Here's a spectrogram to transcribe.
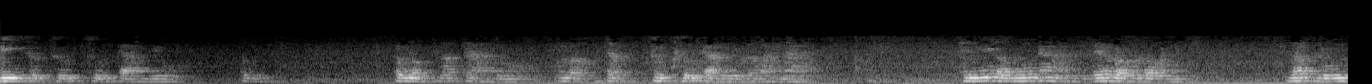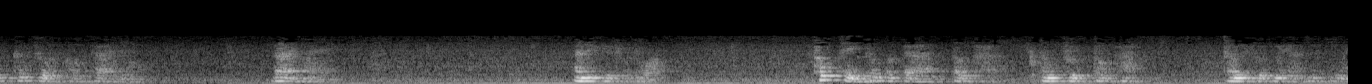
มีจุดศูนย์ศูนย์กลางอยู่กำหนดรับตาดูเราจะจุดศูนย์กลางอยู่ระหว่างหน้า ทีนี้เรารู้หน้แล้วเราลองรับรู้ทุกส่วนของกายอยู่ได้ไหม อันนี้คือตัวทุกสิ่งทุกประการต้องหัดต้องฝึกต้องหัดถ้าไม่ฝึกไม่หัดไม่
